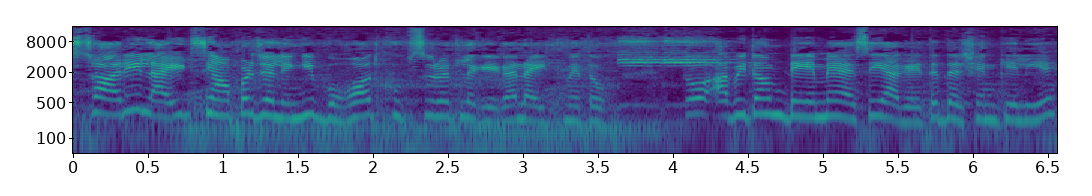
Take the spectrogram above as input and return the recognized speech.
सारी लाइट्स यहाँ पर जलेंगी, बहुत खूबसूरत लगेगा नाइट में तो। तो अभी तो हम डे में ऐसे ही आ गए थे दर्शन के लिए।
